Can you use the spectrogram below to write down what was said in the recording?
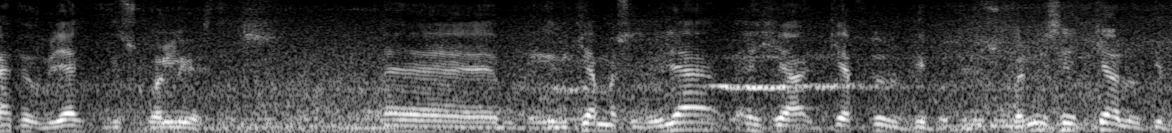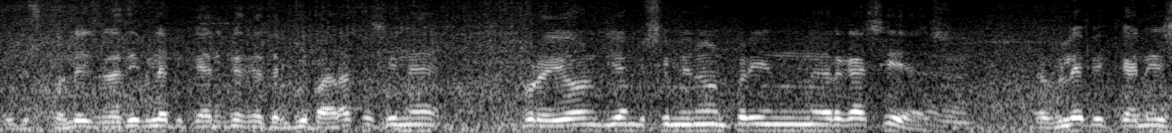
Κάθε δουλειά έχει τις δυσκολίες της. Ε, η δικιά μας δουλειά έχει α- και αυτού του τύπου τη δυσκολίες, έχει και άλλου τύπου δυσκολίες. Δηλαδή, βλέπει κανείς μια θεατρική παράσταση είναι προϊόν 2,5 μηνών πριν εργασίας. Βλέπει κανείς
